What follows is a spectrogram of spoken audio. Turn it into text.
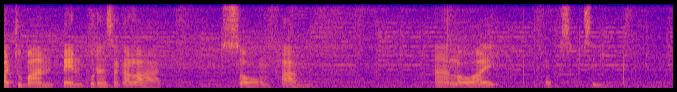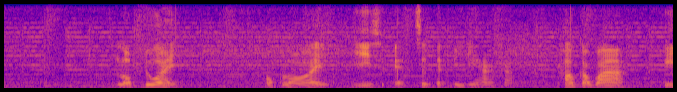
ปัจจุบันเป็นพุทธศักราช 2564 ลบด้วย 621 ซึ่งเป็นปีที่ห่างกัน เท่ากับว่าปี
